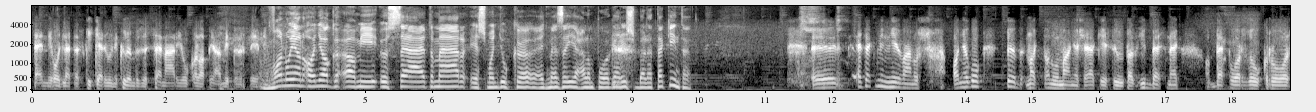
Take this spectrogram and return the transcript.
tenni, hogy lehet ezt kikerülni, különböző szenáriók alapján mi történik. Van olyan anyag, ami összeállt már, és mondjuk egy mezei állampolgár is beletekintett? Ezek mind nyilvános anyagok, több nagy tanulmány is elkészült az IBESZ-nek, a beporzókról,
